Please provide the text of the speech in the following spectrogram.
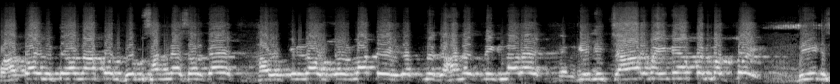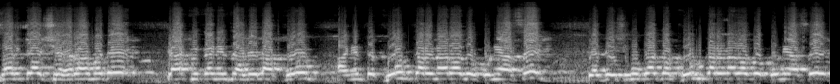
पाहताय मित्रांना आपण खूप सांगण्यासारखं आहे. हा उकिरडा उतरला ते रत्न घाणच निघणार आहे. गेली चार महिने आपण बघतोय. बीड सारख्या शहरामध्ये त्या ठिकाणी झालेला खून आणि ते खून करणारा जो कोणी असेल त्या देशमुखाचा खून करणारा जो कोणी असेल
